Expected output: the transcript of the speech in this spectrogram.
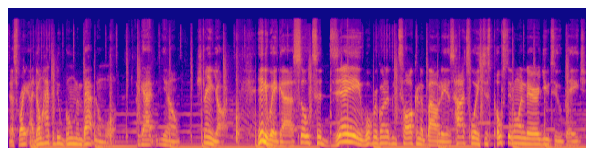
That's right, I don't have to do boom and bap no more. I got, you know, StreamYard. Anyway, guys, so today what we're going to be talking about is Hot Toys just posted on their YouTube page.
